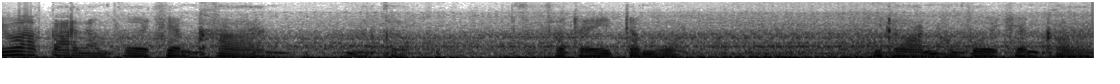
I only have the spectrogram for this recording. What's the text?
ที่ว่าการอำเภอเชียงคานนะครับสถานีตำรวจภูธรอำเภอเชียงคาน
